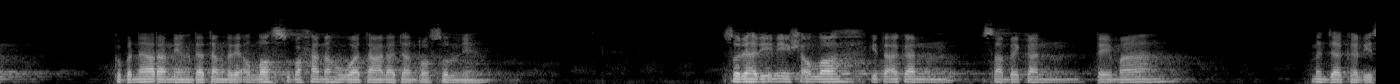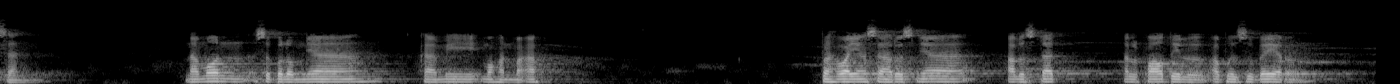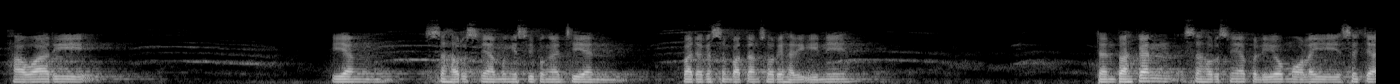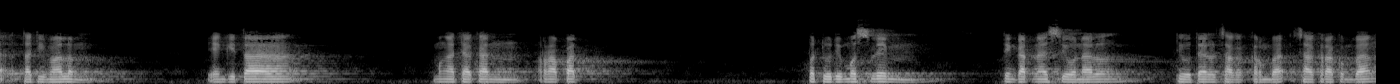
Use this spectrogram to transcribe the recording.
kebenaran yang datang dari Allah Subhanahu wa taala dan rasulnya. Sore hari ini insyaallah kita akan sampaikan tema menjaga lisan. Namun sebelumnya kami mohon maaf bahwa yang seharusnya Al-Ustaz Al-Fadil Abu Zubair Hawari yang seharusnya mengisi pengajian pada kesempatan sore hari ini dan bahkan seharusnya beliau mulai sejak tadi malam yang kita mengadakan rapat peduli muslim tingkat nasional di Hotel Cakra Kembang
